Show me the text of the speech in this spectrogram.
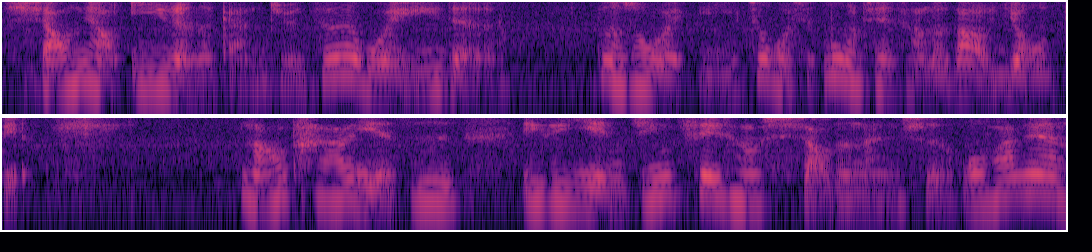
小鸟依人的感觉，这是唯一的，不能说唯一，就我目前想得到优点。然后他也是一个眼睛非常小的男生，我发现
